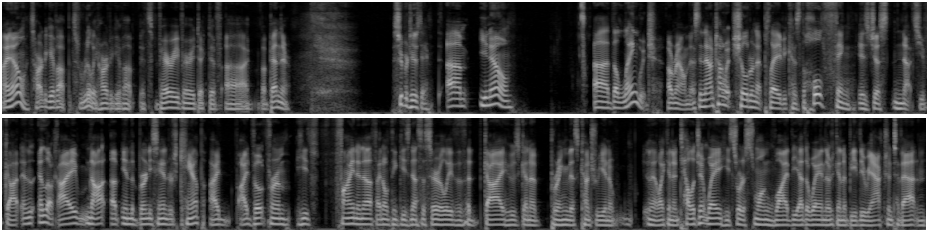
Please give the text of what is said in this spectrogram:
I know. It's hard to give up. It's really hard to give up. It's very, very addictive. Uh, I've been there. Super Tuesday. Um, you know, uh, the language around this. And now I'm talking about children at play because the whole thing is just nuts. You've got, and, and look, I'm not in the Bernie Sanders camp. I'd, I'd vote for him. He's fine enough. I don't think he's necessarily the, the guy who's going to bring this country in a, in a, like an intelligent way. He's sort of swung wide the other way, and there's going to be the reaction to that. And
